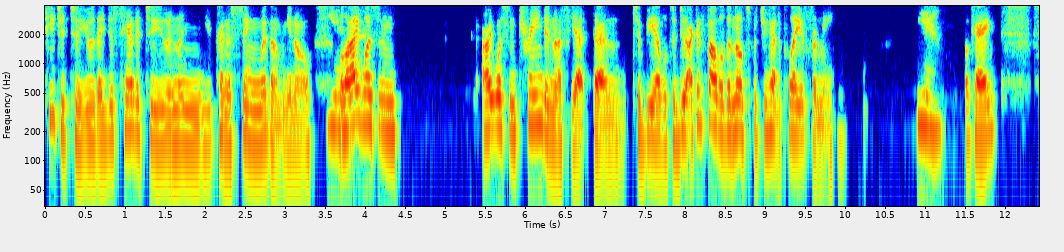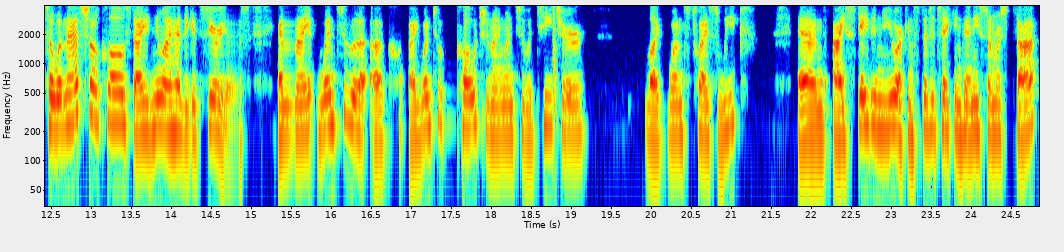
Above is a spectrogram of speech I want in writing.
teach it to you. They just hand it to you, and then you kind of sing with them. You know. Yeah. Well, I wasn't. I wasn't trained enough yet then to be able to do. I could follow the notes, but you had to play it for me. yeah. Okay. So when that show closed, I knew I had to get serious. And I went to a, a I went to a coach and I went to a teacher like once, twice a week. And I stayed in New York instead of taking any summer stock.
